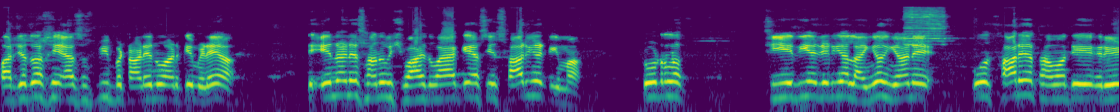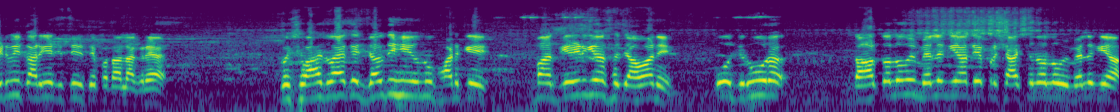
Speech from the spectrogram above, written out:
ਪਰ ਜਦੋਂ ਅਸੀਂ ਐਸਐਸਪੀ ਬਟਾਲੇ ਨੂੰ ਆਣ ਕੇ ਮਿਲੇ ਆ ਤੇ ਇਹਨਾਂ ਨੇ ਸਾਨੂੰ ਵਿਸ਼ਵਾਸ ਦਿਵਾਇਆ ਕਿ ਅਸੀਂ ਸਾਰੀਆਂ ਟੀਮਾਂ, ਟੋਟਲ ਸੀਏ ਦੀਆਂ ਜਿਹੜੀਆਂ ਲਾਈਆਂ ਹੋਈਆਂ ਨੇ, ਉਹ ਸਾਰੀਆਂ ਥਾਵਾਂ ਤੇ ਰੇਡ ਵੀ ਕਰ ਰਹੀਆਂ ਜਿੱਥੇ ਜਿੱਥੇ ਪਤਾ ਲੱਗ ਰਿਹਾ ਵਿਸ਼ਵਾਸ ਦਵਾਇਆ ਕਿ ਜਲਦੀ ਹੀ ਉਹਨੂੰ ਫੜ ਕੇ ਬਣਦੀਆਂ ਜਿਹੜੀਆਂ ਸਜ਼ਾਵਾਂ ਨੇ, ਉਹ ਜ਼ਰੂਰ ਅਦਾਲਤ ਵੱਲੋਂ ਵੀ ਮਿਲਣਗੀਆਂ ਤੇ ਪ੍ਰਸ਼ਾਸਨ ਵੱਲੋਂ ਵੀ ਮਿਲਣਗੀਆਂ।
